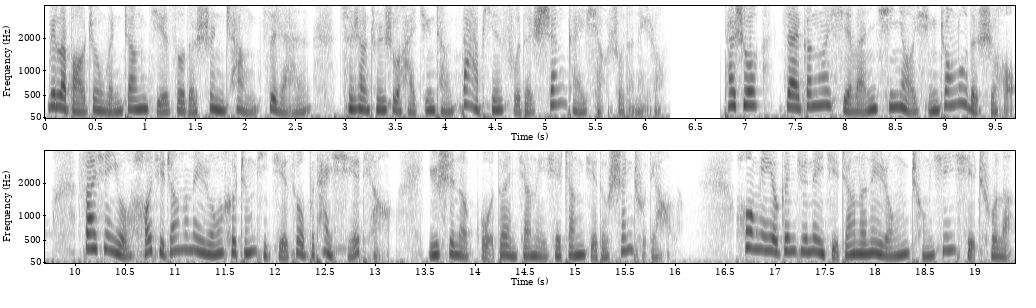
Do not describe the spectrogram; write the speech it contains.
为了保证文章节奏的顺畅自然，村上春树还经常大篇幅的删改小说的内容，他说，在刚刚写完《奇鸟形状录》的时候，发现有好几章的内容和整体节奏不太协调，于是呢，果断将那些章节都删除掉了。后面又根据那几章的内容重新写出了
